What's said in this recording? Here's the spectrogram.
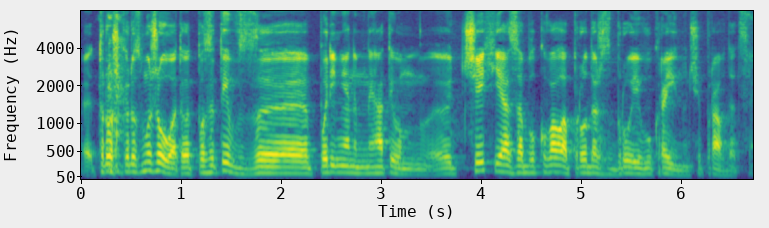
е, трошки розмежовувати. От позитив з е, порівняним негативом. Чехія заблокувала продаж зброї в Україну. Чи правда це?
